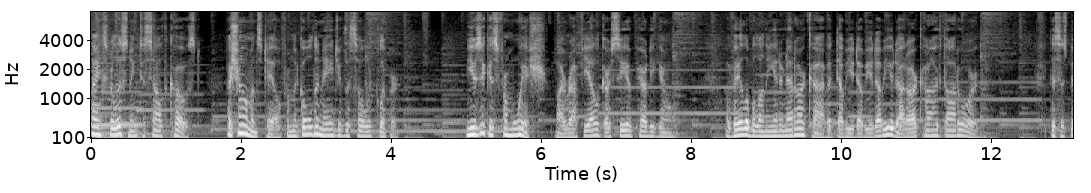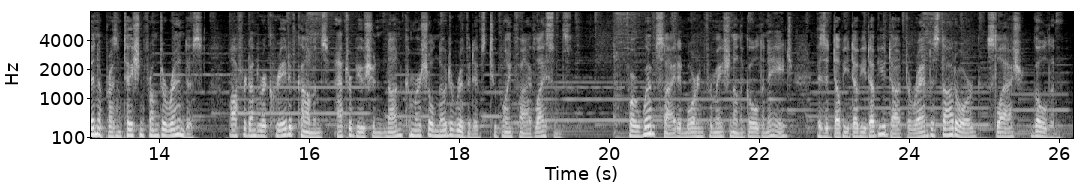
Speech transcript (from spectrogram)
Thanks for listening to South Coast, a shaman's tale from the golden age of the solar clipper. Music is from Wish by Rafael Garcia Perdigon, available on the Internet Archive at www.archive.org. This has been a presentation from Durandus, offered under a Creative Commons Attribution Non-Commercial No Derivatives 2.5 license. For a website and more information on the Golden Age, visit www.durandus.org/golden.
